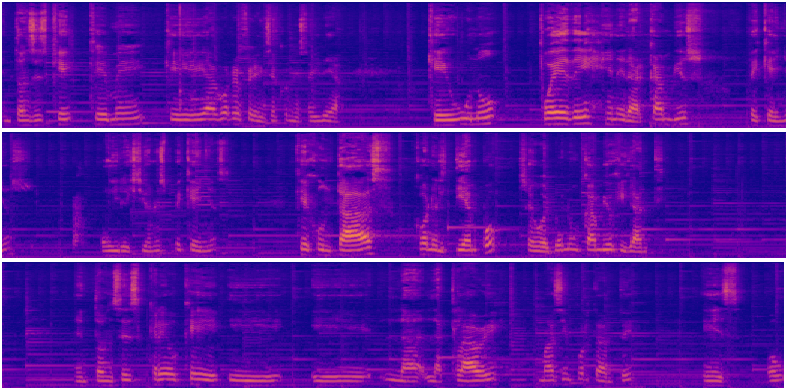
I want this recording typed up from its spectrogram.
Entonces, ¿qué, qué me, qué hago referencia con esa idea? Que uno puede generar cambios pequeños o direcciones pequeñas que juntadas con el tiempo se vuelven un cambio gigante. Entonces creo que eh, eh, la, la clave más importante es o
